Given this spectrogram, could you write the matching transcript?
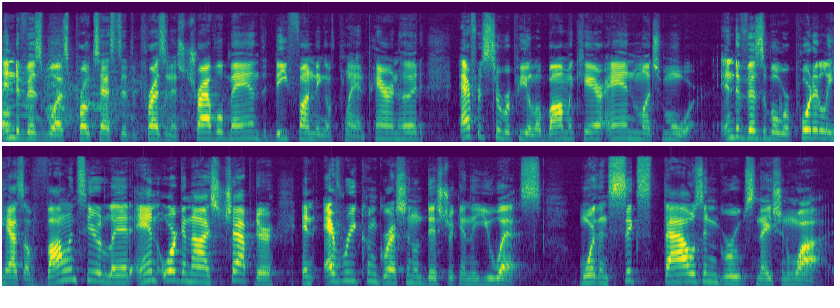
Indivisible has protested the president's travel ban, the defunding of Planned Parenthood, efforts to repeal Obamacare, and much more. Indivisible reportedly has a volunteer led and organized chapter in every congressional district in the U.S more than 6,000 groups nationwide.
